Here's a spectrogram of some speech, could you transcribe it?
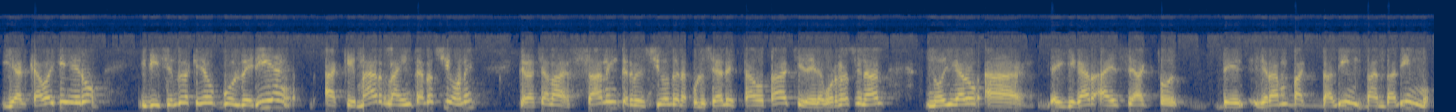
y al caballero y diciéndoles que ellos volverían a quemar las instalaciones, gracias a la sana intervención de la Policía del Estado Tachi y de la Guardia Nacional, no llegaron a, llegar a ese acto de gran vandalismo,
